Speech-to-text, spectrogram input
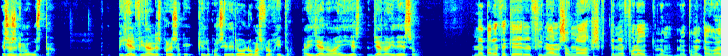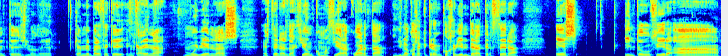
eso sí que me gusta. Y el final es por eso que, lo considero lo más flojito. Ahí ya no hay, es, ya no hay de eso. Me parece que el final, o sea, una de las cosas que tiene Fallout, lo, lo he comentado antes, lo de que a mí me parece que encadena muy bien las escenas de acción como hacía la cuarta. Y una cosa que creo que coge bien de la tercera es introducir a,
